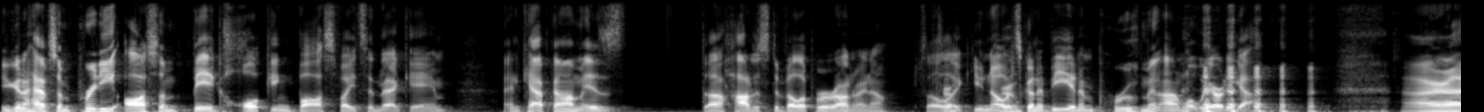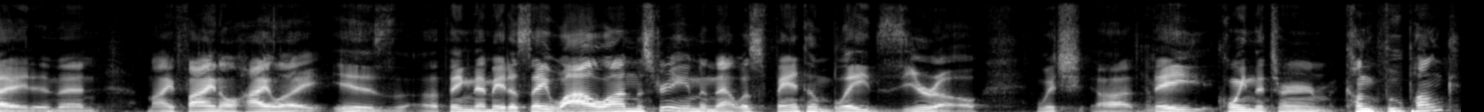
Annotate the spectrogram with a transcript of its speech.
you're gonna have some pretty awesome big hulking boss fights in that game, and Capcom is the hottest developer around right now. So True, like you know true. it's going to be an improvement on what we already got. All right, and then my final highlight is a thing that made us say "wow" on the stream, and that was Phantom Blade Zero, which uh, they coined the term "kung fu punk."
